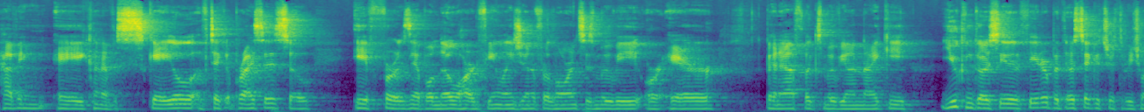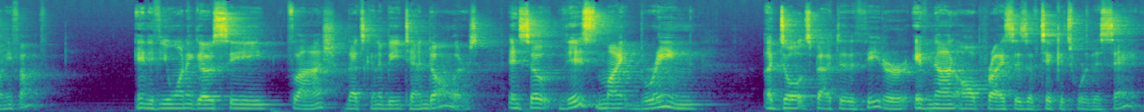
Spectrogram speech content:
having a kind of a scale of ticket prices. So if, for example, No Hard Feelings, Jennifer Lawrence's movie, or Air, Ben Affleck's movie on Nike, you can go see the theater, but those tickets are 325 and if you want to go see Flash, that's going to be $10. And so this might bring adults back to the theater if not all prices of tickets were the same.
